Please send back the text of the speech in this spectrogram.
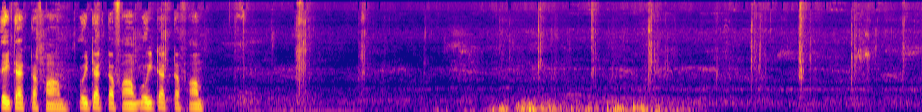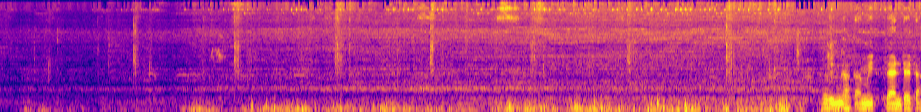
এইটা একটা ফার্ম ওইটা একটা ফার্ম ওইটা একটা ফার্ম হরিণঘাটা মিট প্ল্যান্ট এটা।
